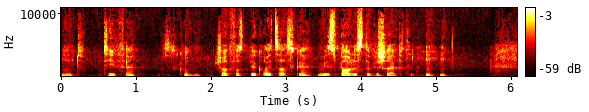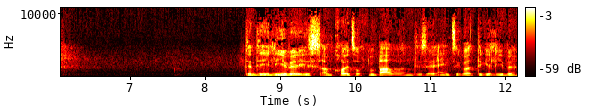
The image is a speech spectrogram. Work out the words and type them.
und Tiefe, das kommt, schaut fast wie Kreuz aus, gell? wie es Paulus da beschreibt. Denn die Liebe ist am Kreuz offenbar worden, diese einzigartige Liebe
